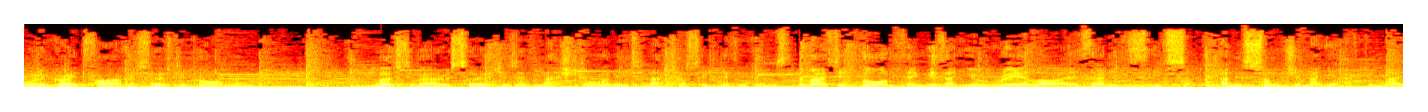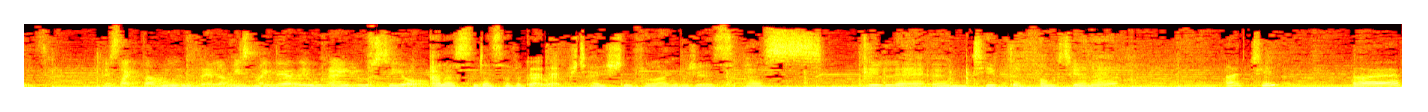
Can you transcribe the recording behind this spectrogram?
We're a grade five research department. Most of our research is of national and international significance. The most important thing is that you realise that it's, it's an assumption that you have to make. Exactamente, la misma idea de una ilusión. Anaston does have a great reputation for languages. Parce qu'il est un type de fonctionnaire. Un type Ouais.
